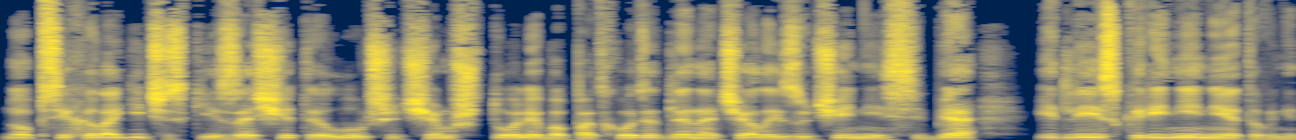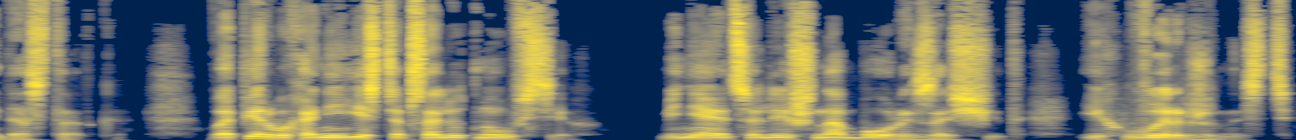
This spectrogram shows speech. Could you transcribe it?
но психологические защиты лучше, чем что-либо подходят для начала изучения себя и для искоренения этого недостатка. Во-первых, они есть абсолютно у всех. Меняются лишь наборы защит, их выраженность,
